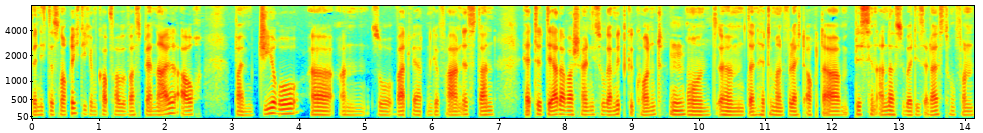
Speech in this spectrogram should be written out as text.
wenn ich das noch richtig im Kopf habe, was Bernal auch beim Giro äh, an so Wattwerten gefahren ist, dann hätte der da wahrscheinlich sogar mitgekonnt mhm. und ähm, dann hätte man vielleicht auch da ein bisschen anders über diese Leistung von,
